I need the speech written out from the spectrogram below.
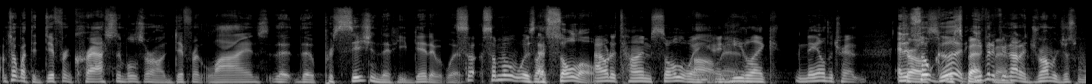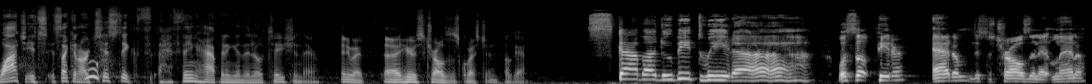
I'm talking about the different crash cymbals are on different lines. The the precision that he did it with, So, some of it was like solo. out of time soloing, Oh, and man. he like nailed the trans. and it's so good. respect, Even if man. you're not a drummer, just watch. It's it's like an artistic th- thing happening in the notation there. Anyway, uh, here's Charles's question. Okay. Scabadooby Dweeda. What's up, Peter? Adam, this is Charles in Atlanta.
